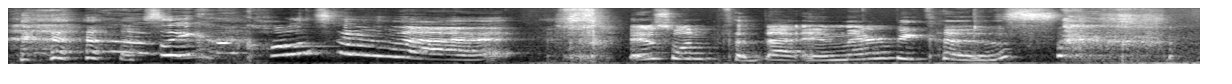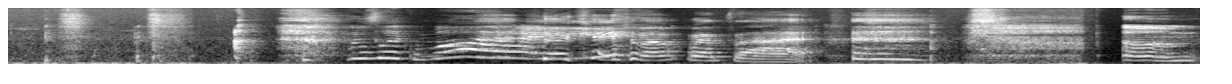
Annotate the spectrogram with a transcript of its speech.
I was like, who calls him that? I just want to put that in there because I was like, why? Who came up with that? Um,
